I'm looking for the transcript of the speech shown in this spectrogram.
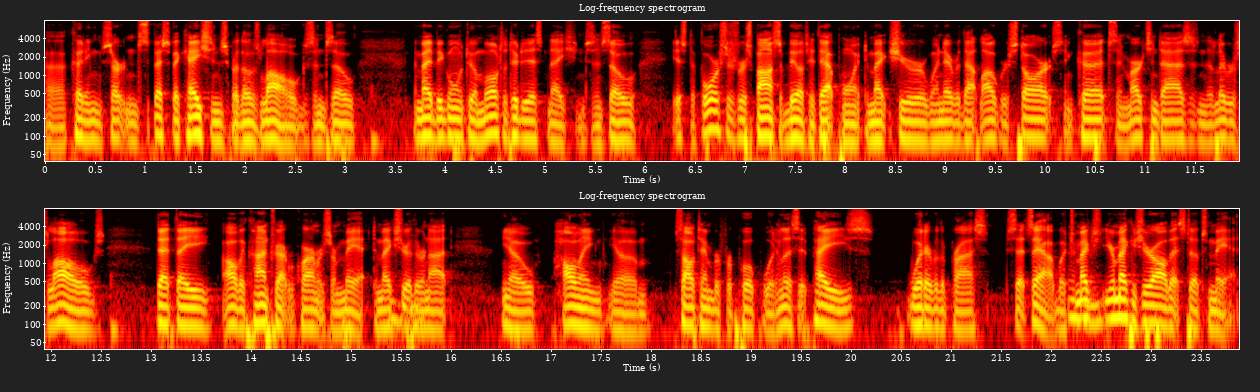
uh, cutting certain specifications for those logs, and so they may be going to a multitude of destinations. And so it's the forester's responsibility at that point to make sure whenever that logger starts and cuts and merchandises and delivers logs, that they all the contract requirements are met to make sure mm-hmm. they're not, you know, hauling um, saw timber for pulpwood unless it pays whatever the price sets out. But you make, mm-hmm. you're making sure all that stuff's met.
